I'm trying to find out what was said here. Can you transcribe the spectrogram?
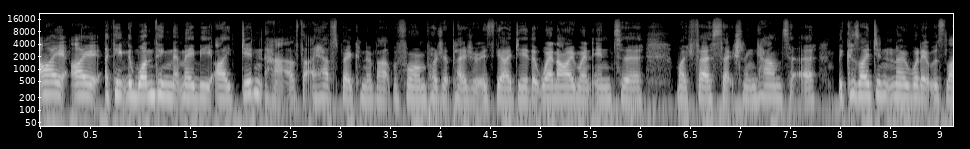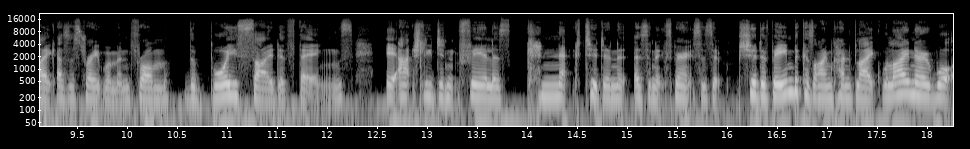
I, I i think the one thing that maybe I didn't have that I have spoken about before on Project Pleasure is the idea that when I went into my first sexual encounter, because I didn't know what it was like as a straight woman from the boys' side of things, it actually didn't feel as connected and as an experience as it should have been because I'm kind of like, well, I know what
